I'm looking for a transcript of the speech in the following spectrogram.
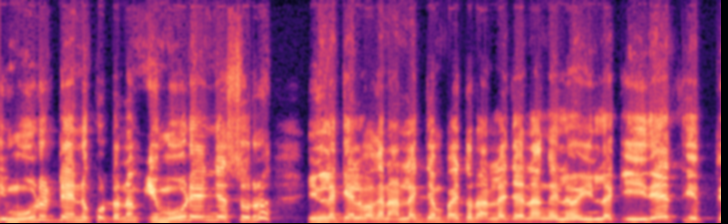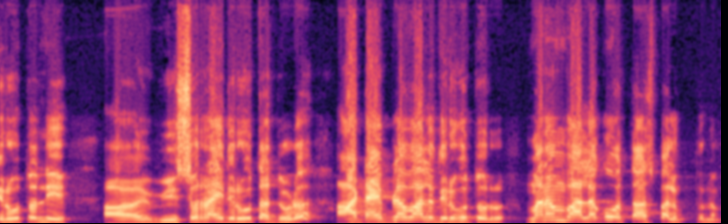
ఈ మూడు ఎన్నుకుంటున్నాం. ఈ మూడు ఏం చేస్తున్నారు ఇళ్ళకి వెళ్ళవగానే అల్లకి జంప్ అవుతారు అల్ల జనంగా ఇళ్ళకి ఇదే తిరుగుతుంది. ఆ, విసుర్రాయి తిరుగుతుంది చూడు. ఆ టైప్లో వాళ్ళు తిరుగుతుర్రు. మనం వాళ్ళకు ఒత్తాసు పలుకుతున్నాం.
